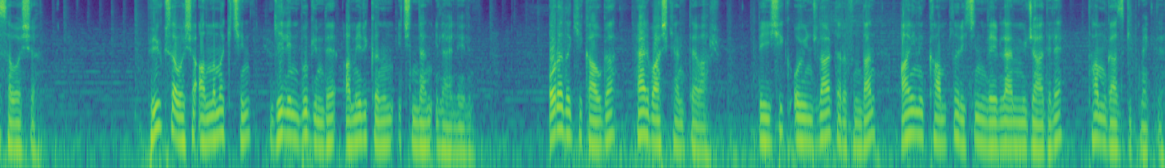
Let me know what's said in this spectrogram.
Savaşı Büyük Savaşı anlamak için gelin bugün de Amerika'nın içinden ilerleyelim. Oradaki kavga her başkentte var. Değişik oyuncular tarafından aynı kamplar için verilen mücadele tam gaz gitmekte.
